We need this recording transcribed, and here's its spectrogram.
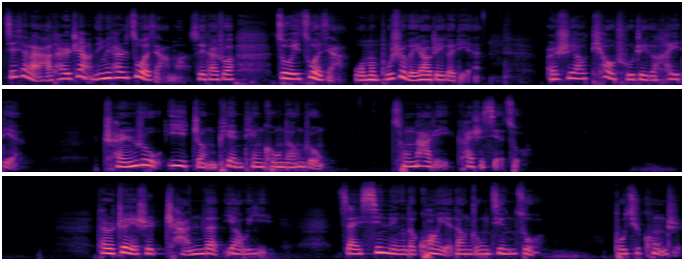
接下来哈，他是这样的，因为他是作家嘛，所以他说，作为作家，我们不是围绕这个点，而是要跳出这个黑点，沉入一整片天空当中，从那里开始写作。他说，这也是禅的要义，在心灵的旷野当中静坐，不去控制，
